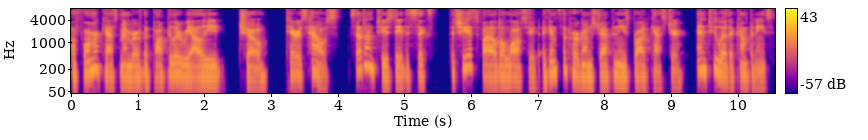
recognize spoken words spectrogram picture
a former cast member of the popular reality show Terrace House, said on Tuesday the 6th that she has filed a lawsuit against the program's Japanese broadcaster and two other companies,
